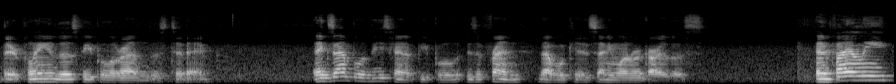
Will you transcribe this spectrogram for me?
there are plenty of those people around us today. An example of these kind of people is a friend that will kiss anyone regardless. And finally,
